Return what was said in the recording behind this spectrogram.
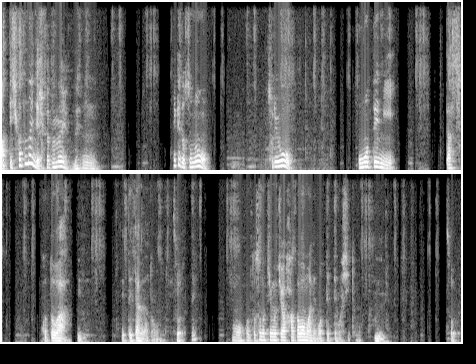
あって仕方ないんだよ仕。方ないよね。うん。だけど、その、それを表に出すことはうん、絶対ダメだと思うんだよ。そうだね。もう本当その気持ちを墓場まで持ってってほしいと思った。うん。そう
